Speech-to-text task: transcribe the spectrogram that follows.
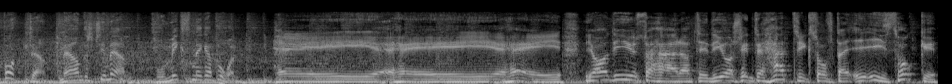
Sporten med Anders Timell och Mix Megapol. Hej, hej, hej. Ja, det är ju så här att det görs inte hattrick så ofta i ishockey.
